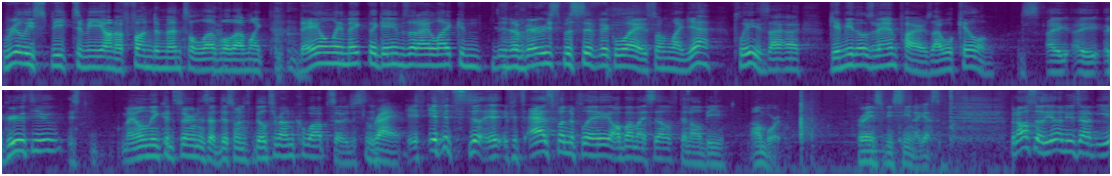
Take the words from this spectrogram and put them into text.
really speak to me on a fundamental level. That I'm like, they only make the games that I like in in a very specific way. So I'm like, yeah, please, I, I, give me those vampires. I will kill them. I, I agree with you. It's, my only concern is that this one's built around co-op, so just if, Right. If, if it's still if it's as fun to play all by myself, then I'll be on board. Remains to be seen, I guess. But also, the other news out of EA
